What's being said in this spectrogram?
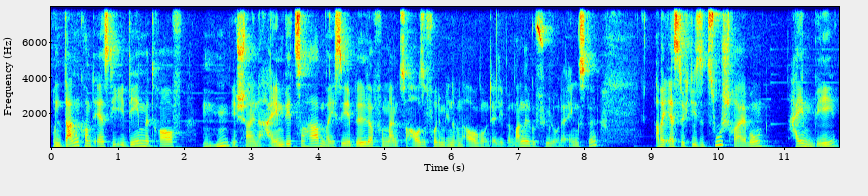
Und dann kommt erst die Idee mit drauf, mhm, ich scheine Heimweh zu haben, weil ich sehe Bilder von meinem Zuhause vor dem inneren Auge und erlebe Mangelgefühle oder Ängste. Aber erst durch diese Zuschreibung Heimweh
